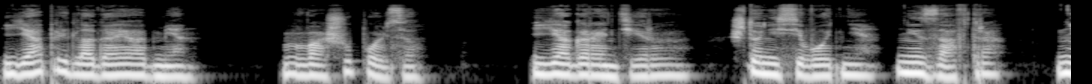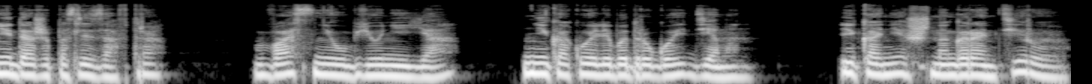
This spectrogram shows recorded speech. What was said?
Я предлагаю обмен. В вашу пользу. Я гарантирую, что ни сегодня, ни завтра, ни даже послезавтра вас не убью ни я, ни какой-либо другой демон. И, конечно, гарантирую,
